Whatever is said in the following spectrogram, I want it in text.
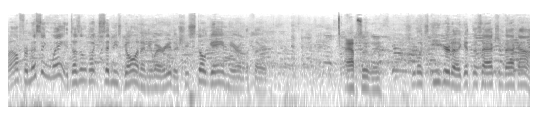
Well, for missing weight, it doesn't look like Sydney's going anywhere either. She's still game here in the third. Absolutely. She looks eager to get this action back on.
